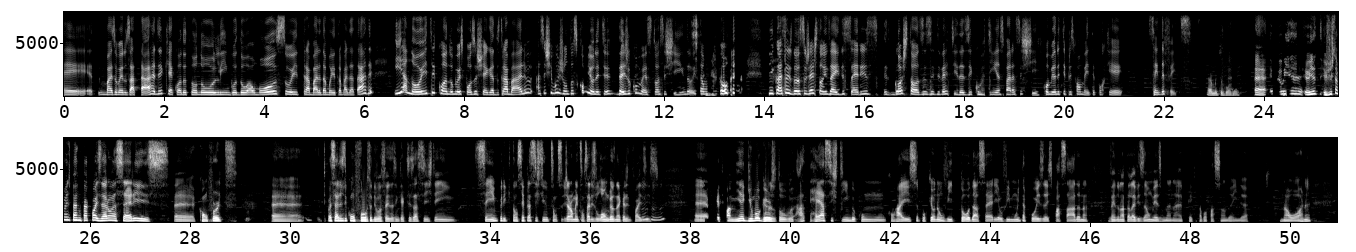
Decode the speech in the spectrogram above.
é, mais ou menos à tarde, que é quando eu tô no limbo do almoço e trabalho da manhã e trabalho da tarde, e à noite, quando meu esposo chega do trabalho, assistimos juntos Community. Desde o começo estou assistindo. Sim. Então ficam, ficam essas duas sugestões aí de séries gostosas e divertidas e curtinhas para assistir. Community principalmente, porque sem defeitos. É muito bom, né? É, eu ia, eu ia justamente perguntar quais eram as séries é, comfort, é, tipo as séries de conforto de vocês, assim, o que, é que vocês assistem sempre, que estão sempre assistindo, que são, geralmente são séries longas, né, que a gente faz uhum. isso. É, porque, tipo, a minha é Gilmore Girls, eu tô reassistindo com, com Raíssa, porque eu não vi toda a série, eu vi muita coisa espaçada, na, vendo na televisão mesmo, né, na época que tava passando ainda na Warner.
